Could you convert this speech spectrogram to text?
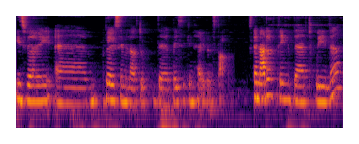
is very um, very similar to the basic inheritance part. Another thing that we learned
